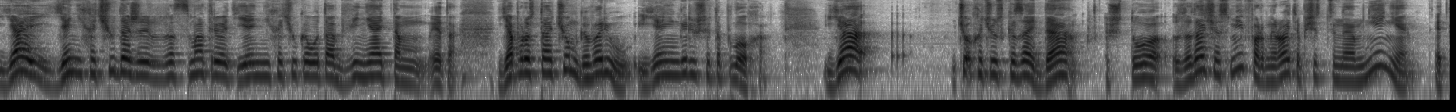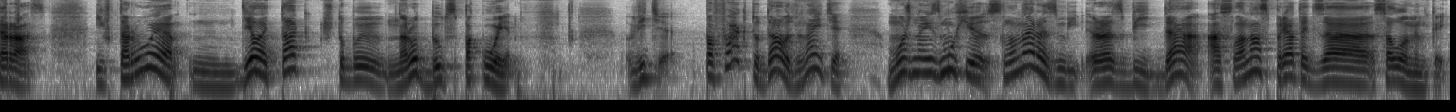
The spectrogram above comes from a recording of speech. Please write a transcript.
я, я не хочу даже рассматривать, я не хочу кого-то обвинять там это. Я просто о чем говорю, я не говорю, что это плохо. Я что хочу сказать, да, что задача СМИ формировать общественное мнение, это раз. И второе, делать так, чтобы народ был спокоен. Ведь по факту, да, вот знаете, можно из мухи слона разби- разбить, да, а слона спрятать за соломинкой.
